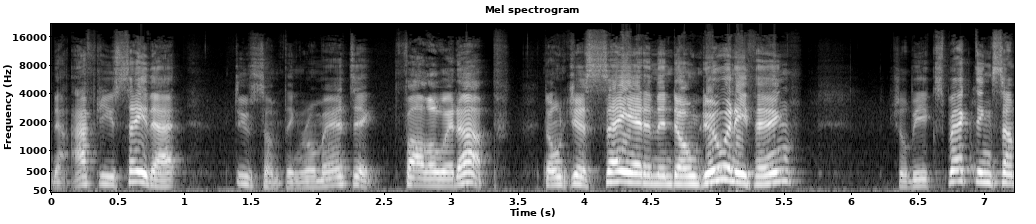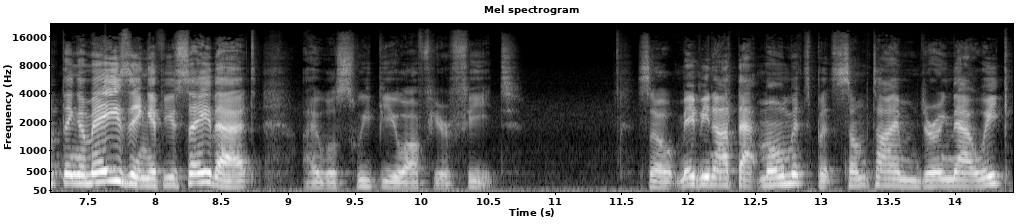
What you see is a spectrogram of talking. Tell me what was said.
Now, after you say that, do something romantic. Follow it up. Don't just say it and then don't do anything. She'll be expecting something amazing if you say that. I will sweep you off your feet. So maybe not that moment, but sometime during that week,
